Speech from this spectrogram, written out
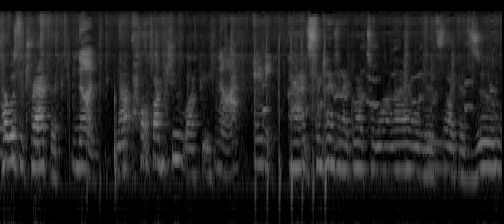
how was the traffic? None. Not. Oh, aren't you lucky? Not any. God, sometimes when I go out to Long Island, it's like a zoo.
